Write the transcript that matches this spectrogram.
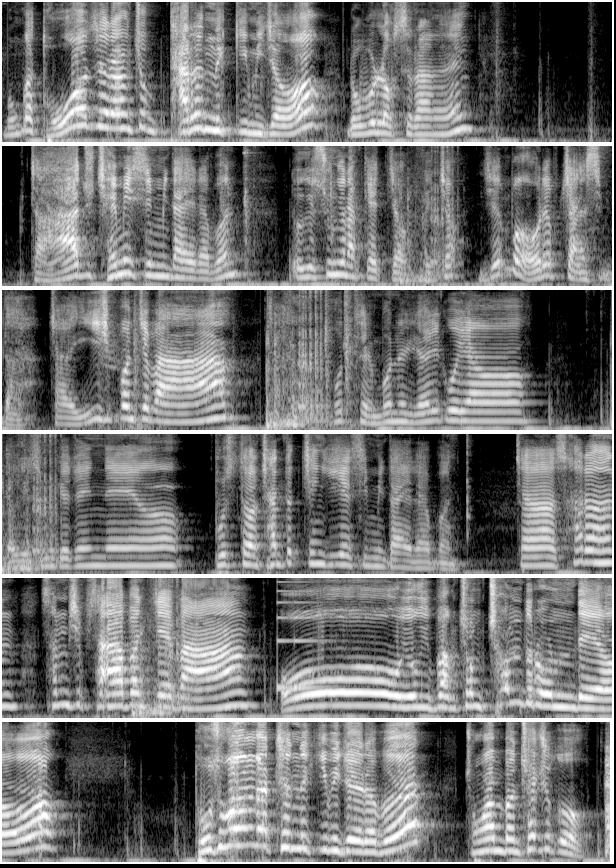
뭔가 도어즈랑 좀 다른 느낌이죠? 로블록스랑은. 자 아주 재밌습니다 여러분. 여기 숨겨놨겠죠? 그렇죠? 이제 뭐 어렵지 않습니다. 자 20번째 방. 자, 호텔 문을 열고요. 여기 숨겨져 있네요 부스터 잔뜩 챙기겠습니다 여러분. 자 30, 34번째 방 오 여기 방좀 처음 들어오는데요. 도서관 같은 느낌이죠 여러분? 종 한번 쳐주고.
